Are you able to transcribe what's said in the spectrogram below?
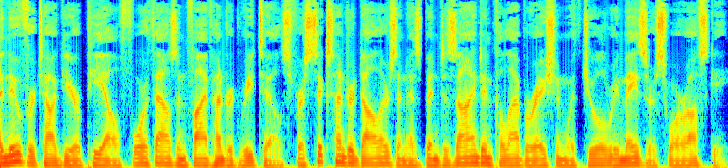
The new Vertagear PL 4500 retails for $600 and has been designed in collaboration with jewelry mazer Swarovski.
